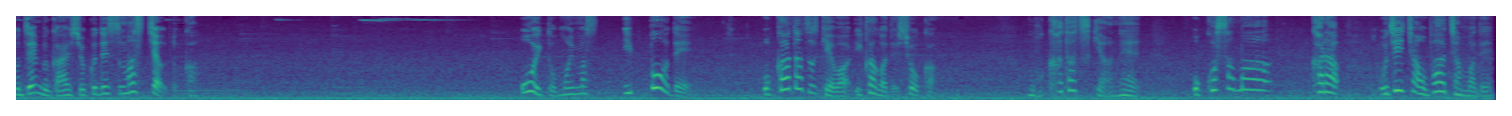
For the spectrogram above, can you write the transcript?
もう全部外食で済ませちゃうとか。多いと思います。一方でお片付けはいかがでしょうか。もうお片付けはねお子様からおじいちゃんおばあちゃんまで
